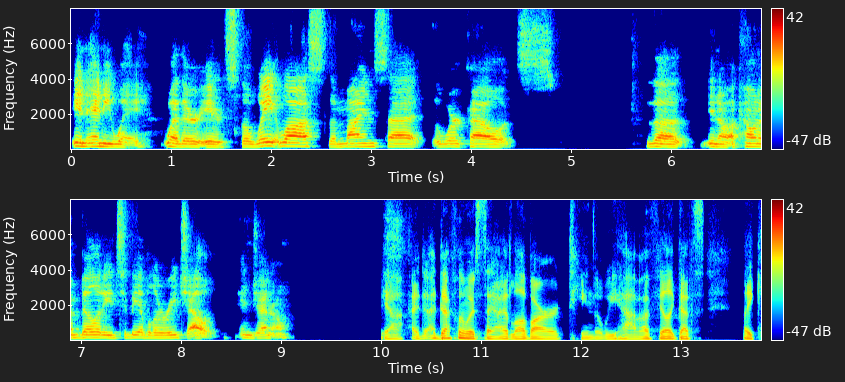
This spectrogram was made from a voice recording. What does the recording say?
in any way, whether it's the weight loss, the mindset, the workouts, the you know accountability to be able to reach out in general. Yeah, I, I definitely would say I love our team that we have. I feel like that's like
